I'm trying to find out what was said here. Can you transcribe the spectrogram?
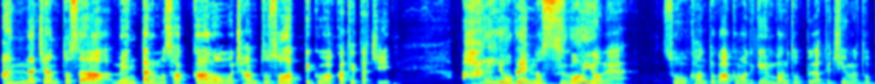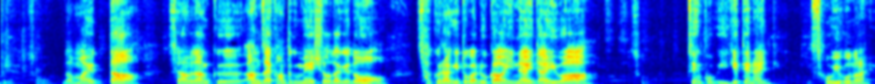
あんなちゃんとさ、メンタルもサッカー脳もちゃんと育ってく若手たち、あれ呼べんのすごいよね。そう、監督あくまで現場のトップであってチームのトップじゃん。そう。だから前言った、スラムダンク、安西監督名称だけど、桜木とかルカはいない代は、そう全国行けてないって。そういうことなんよ。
